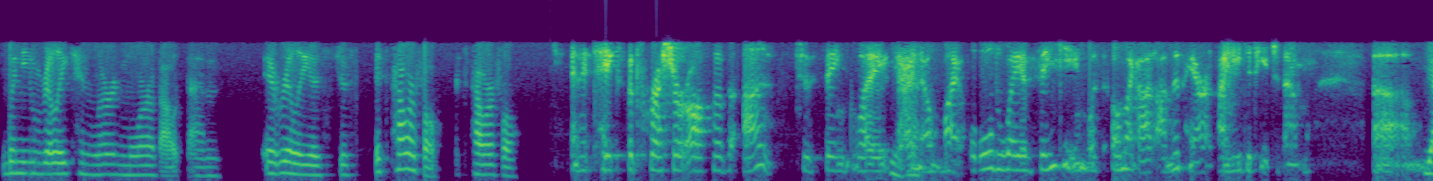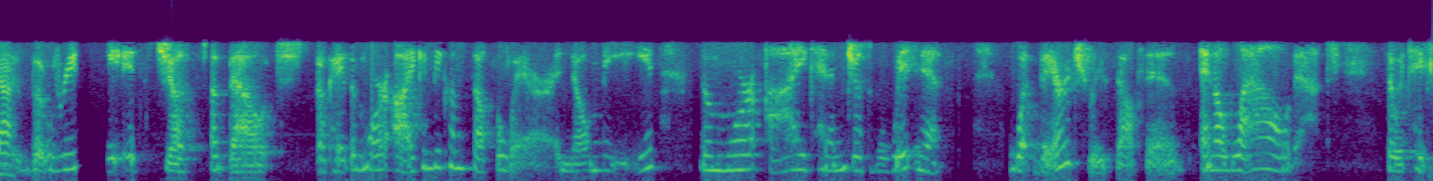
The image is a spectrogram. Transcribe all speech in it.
when you really can learn more about them, it really is just it's powerful. It's powerful, and it takes the pressure off of us to think like yeah. I know my old way of thinking was, oh my God, I'm the parent, I need to teach them. Um, yeah. But really, it's just about okay, the more I can become self aware and know me, the more I can just witness what their true self is and allow that. So it takes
